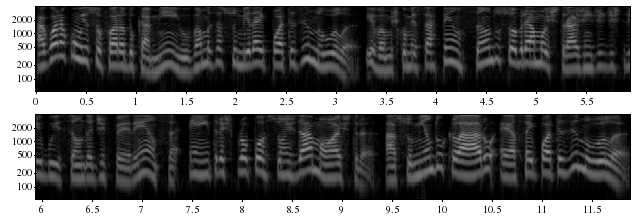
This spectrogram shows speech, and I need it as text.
Agora, com isso fora do caminho, vamos assumir a hipótese nula, e vamos começar pensando sobre a amostragem de distribuição da diferença entre as as proporções da amostra, assumindo, claro, essa hipótese nula.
